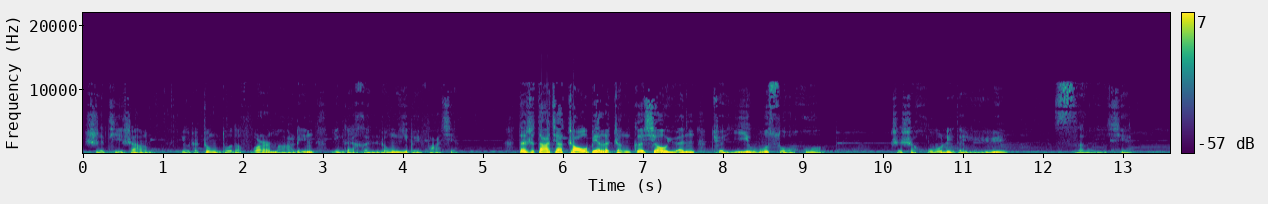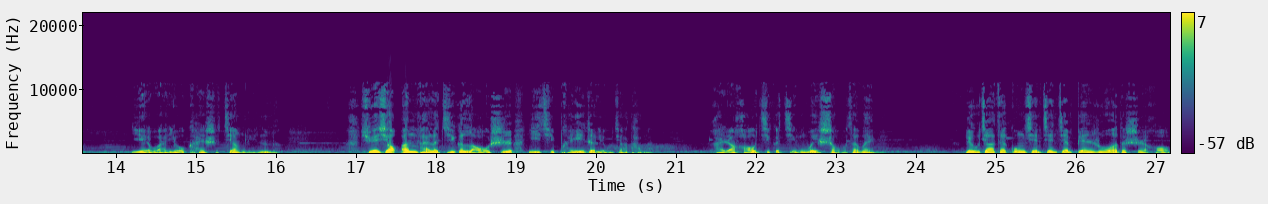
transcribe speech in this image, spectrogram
尸体上有着众多的福尔马林，应该很容易被发现。但是大家找遍了整个校园，却一无所获，只是湖里的鱼死了一些。夜晚又开始降临了，学校安排了几个老师一起陪着刘家他们，还让好几个警卫守在外面。刘家在光线渐渐变弱的时候，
